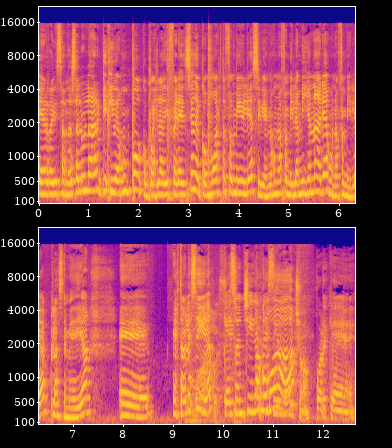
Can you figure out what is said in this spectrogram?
eh, revisando el celular, que- y ves un poco pues la diferencia de cómo esta familia, si bien no es una familia millonaria, es una familia clase media. eh, establecida Acomodada, pues. Que eso en China Acomodada. mucho, porque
